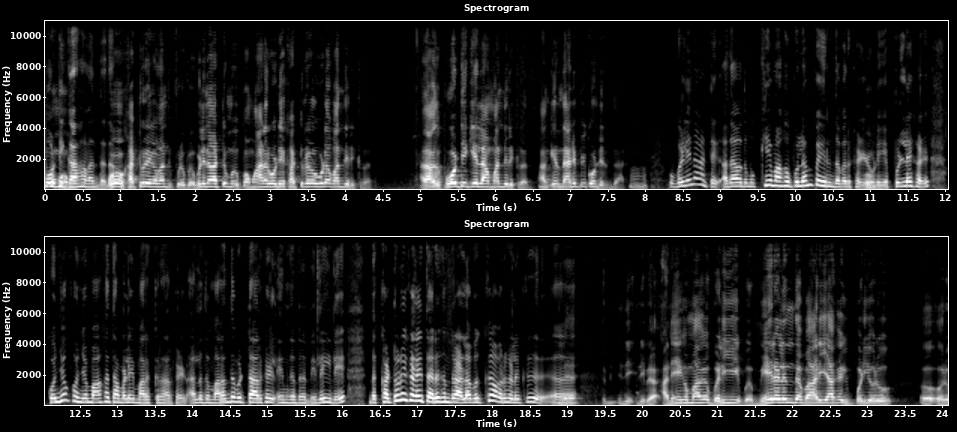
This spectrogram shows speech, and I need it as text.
போட்டிக்காக வந்ததா? ஓ கட்டுரைகள் வந்து வெளிநாட்டு இப்ப மாணவருடைய கட்டுரைகள் கூட வந்திருக்கிறது. அதாவது போட்டிக்கு எல்லாம் வந்திருக்கிறது. அங்கிருந்து அனுப்பி கொண்டிருந்தார். வெளிநாட்டு அதாவது முக்கியமாக புலம்பெயர்ந்தவர்களுடைய பிள்ளைகள் கொஞ்சம் கொஞ்சமாக தமிழை மறக்கிறார்கள் அல்லது மறந்து விட்டார்கள் என்கின்ற நிலையிலே இந்த கட்டுரைகளை தருகின்ற அளவுக்கு அவர்களுக்கு அநேகமாக வெளி மேலெழுந்த வாரியாக இப்படி ஒரு ஒரு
